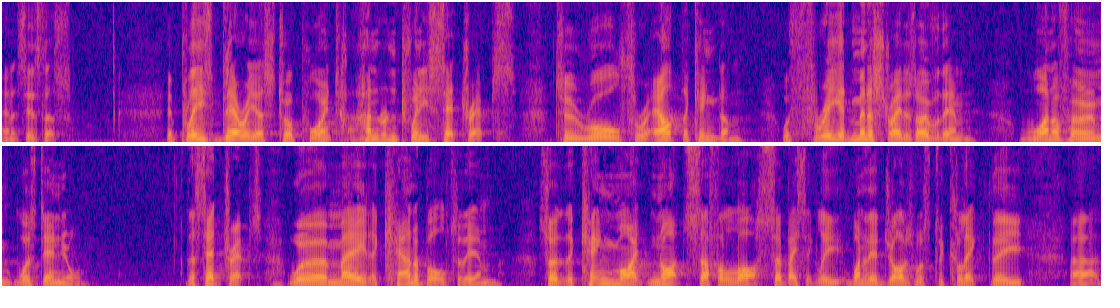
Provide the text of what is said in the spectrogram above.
And it says this It pleased Darius to appoint 120 satraps to rule throughout the kingdom, with three administrators over them, one of whom was Daniel. The satraps were made accountable to them so that the king might not suffer loss. So basically, one of their jobs was to collect the, uh,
